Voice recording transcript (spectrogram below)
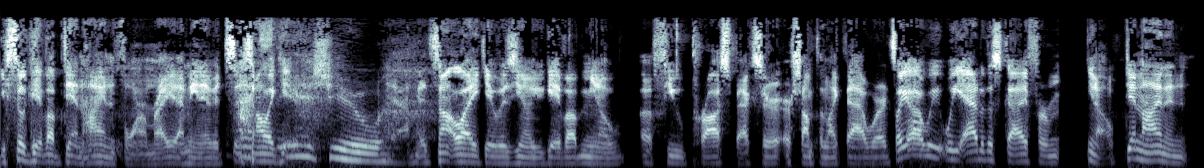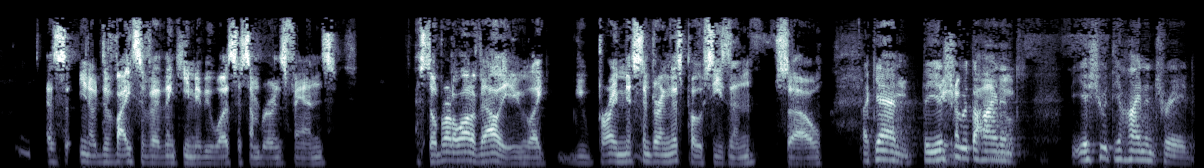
you still gave up Dan Heinen for him, right? I mean, it's it's That's not like it, issue. yeah, it's not like it was you know you gave up you know a few prospects or, or something like that where it's like oh we we added this guy for you know Dan Heinen as you know divisive I think he maybe was to some Bruins fans still brought a lot of value. Like you probably missed him during this postseason, so Again, the issue with the Heinen, the issue with the Heinen trade,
